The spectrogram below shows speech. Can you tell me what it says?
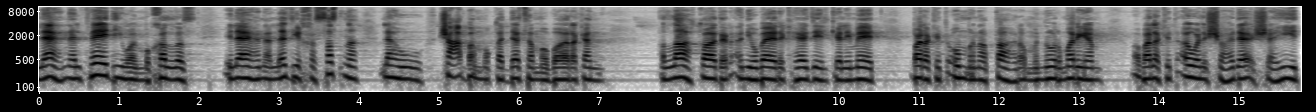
إلهنا الفادي والمخلص إلهنا الذي خصصنا له شعبا مقدسا مباركا. الله قادر أن يبارك هذه الكلمات بركة أمنا الطاهره أم النور مريم وبركة أول الشهداء الشهيد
